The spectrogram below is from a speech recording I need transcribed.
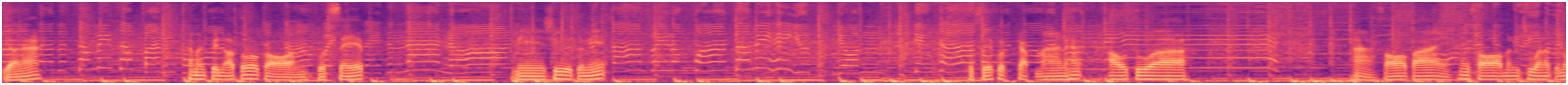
เดี๋ยวนะให้มันเป็นออโต้ก่อนกดเซฟ เนชื่อตัวนี้กดเซฟกดกลับมานะฮะ เอาตัว อ่าซอไปให้ซอมันชวนอัตโน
